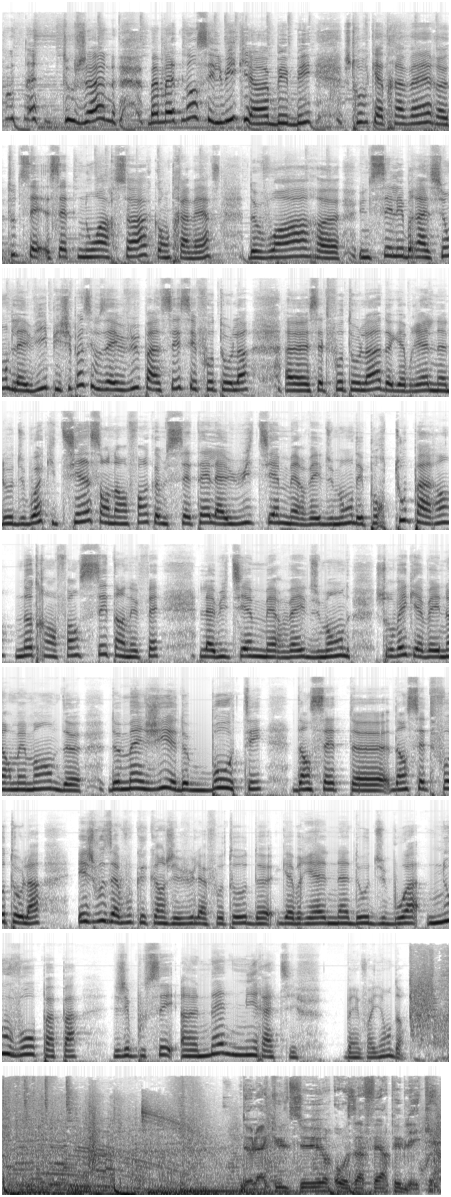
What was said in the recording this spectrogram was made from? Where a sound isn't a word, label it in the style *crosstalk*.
*laughs* tout jeune, mais maintenant c'est lui qui a un bébé. Je trouve qu'à travers euh, toute cette noirceur qu'on traverse, de voir euh, une célébration de la vie, puis je sais pas si vous avez vu passer ces photos-là, euh, cette photo-là de Gabriel Nadeau-Dubois qui tient son enfant comme si c'était la huitième merveille du monde, et pour tout parent, notre enfant, c'est en effet la huitième merveille du monde. Je trouvais qu'il y avait énormément de, de magie et de beauté dans cette, euh, dans cette photo-là. Et je vous avoue que quand j'ai vu la photo de Gabriel Nadeau-Dubois, nouveau papa, j'ai poussé un admiratif. Ben voyons donc. De la culture aux affaires publiques.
